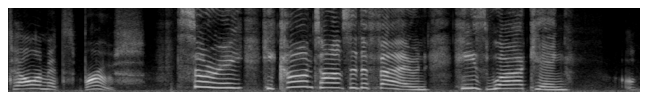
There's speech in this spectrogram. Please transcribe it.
tell him it's Bruce. Sorry, he can't answer the phone. He's working. Oh,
